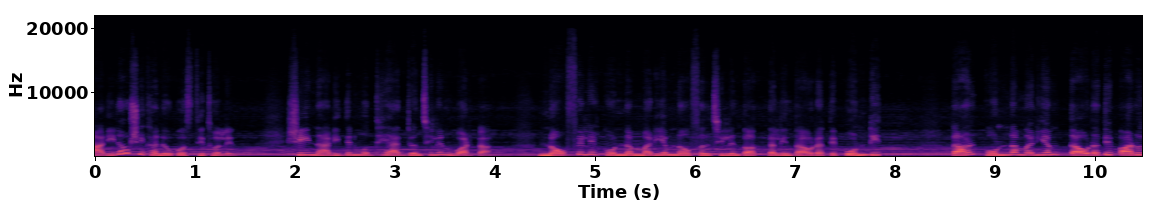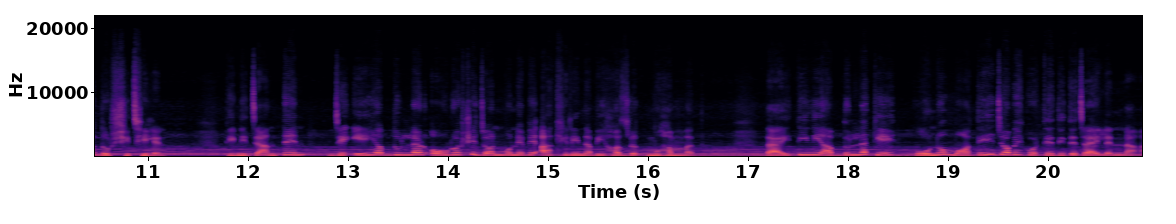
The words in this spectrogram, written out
নারীরাও সেখানে উপস্থিত হলেন। সেই নারীদের মধ্যে একজন ছিলেন ওয়ার্কা। নৌফেলের কন্যা মারিয়াম নৌফেল ছিলেন তৎকালীন তাওরাতে পণ্ডিত। তার কন্যা মারিয়াম তাওরাতে পারদর্শী ছিলেন। তিনি জানতেন যে এই আব্দুল্লাহর ঔরসে জন্ম নেবে আখিরি নবী হজরত মুহাম্মদ। তাই তিনি আব্দুল্লাহকে কোনো মতেই জবে করতে দিতে চাইলেন না।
